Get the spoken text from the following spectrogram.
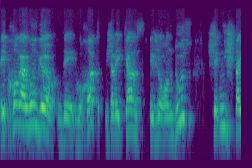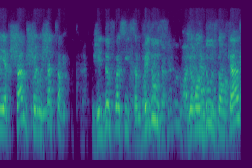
et prends la longueur des gouchot. J'avais 15 et je rentre 12. Chez Nishtayer Sham, chez le J'ai 2 fois 6, ça me fait 12. Je rentre 12 dans 15,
